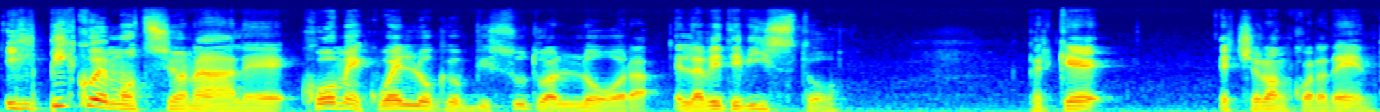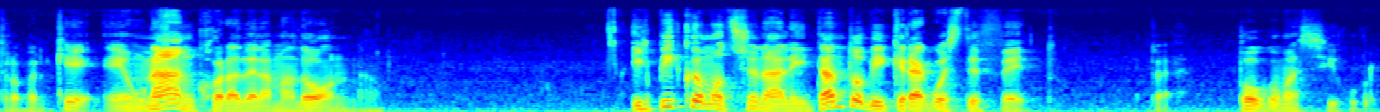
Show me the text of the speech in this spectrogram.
Il picco emozionale, come quello che ho vissuto allora, e l'avete visto, perché, e ce l'ho ancora dentro, perché è un'ancora della Madonna. Il picco emozionale intanto vi crea questo effetto, cioè, poco ma sicuro.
